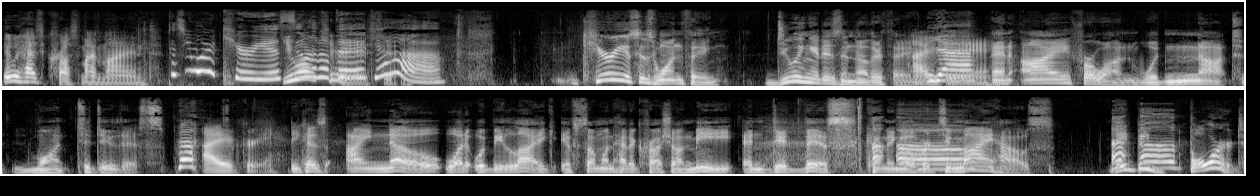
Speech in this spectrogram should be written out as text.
It has crossed my mind. Because you are curious You a are little bit, curious, yeah. Curious is one thing. Doing it is another thing. I agree. And I, for one, would not want to do this I agree. because I know what it would be like if someone had a crush on me and did this coming over to my house. They'd be bored.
